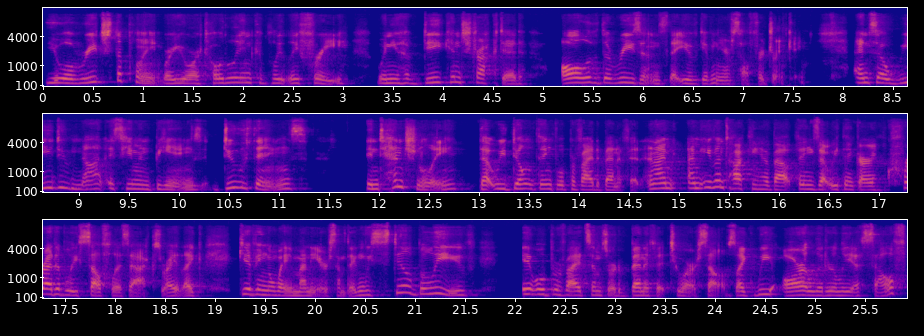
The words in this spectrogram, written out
You will reach the point where you are totally and completely free when you have deconstructed all of the reasons that you've given yourself for drinking. And so we do not, as human beings, do things intentionally that we don't think will provide a benefit. And I'm, I'm even talking about things that we think are incredibly selfless acts, right? Like giving away money or something. We still believe it will provide some sort of benefit to ourselves. Like we are literally a self.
